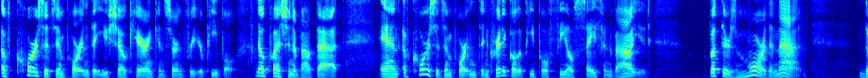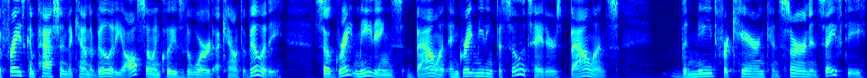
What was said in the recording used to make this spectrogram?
Of course, it's important that you show care and concern for your people. No question about that. And of course, it's important and critical that people feel safe and valued. But there's more than that. The phrase compassionate accountability also includes the word accountability. So, great meetings balance and great meeting facilitators balance the need for care and concern and safety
